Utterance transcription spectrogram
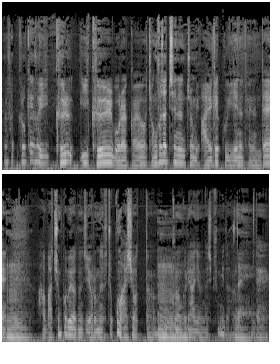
그래서 그렇게 해서 이 글 이 글 뭐랄까요 정서 자체는 좀 알겠고 이해는 되는데 음. 아, 맞춤법이라든지 여러 면에서 조금 아쉬웠던 음. 그런 글이 아니었나 싶습니다. 네.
